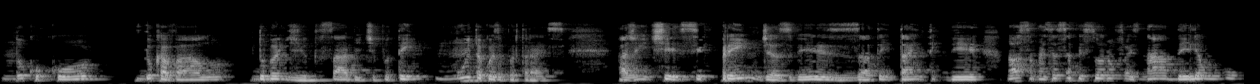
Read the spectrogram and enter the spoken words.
no cocô do cavalo do bandido, sabe? Tipo, tem muita coisa por trás. A gente se prende às vezes a tentar entender, nossa, mas essa pessoa não faz nada, ele é um, um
